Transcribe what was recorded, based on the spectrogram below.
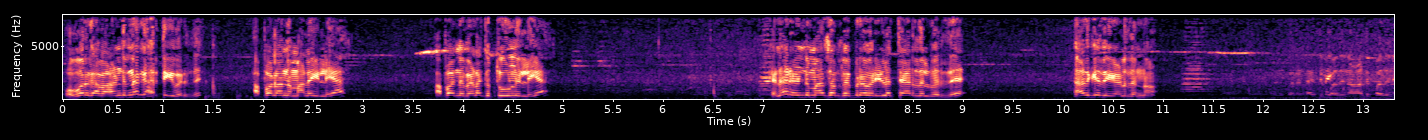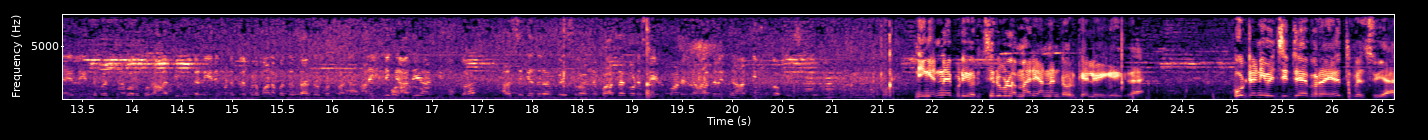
ஒவ்வொரு க- ஆண்டும் தான் கார்த்திகை வருது. அப்போல்லாம் அந்த மலை இல்லையா? அப்போ அந்த விளக்கு தூண் இல்லையா? ஏன்னா ரெண்டு மாதம் பிப்ரவரியில் தேர்தல் வருது. அதுக்கு இது எழுதணும்? நீங்கள் என்ன இப்படி ஒரு சிறுபிள்ளை மாதிரி அண்ணன்ட்ட ஒரு கேள்வி கேட்குற கூட்டணி வச்சுட்டு அப்புறம் எதிர்த்து பேசுவியா?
